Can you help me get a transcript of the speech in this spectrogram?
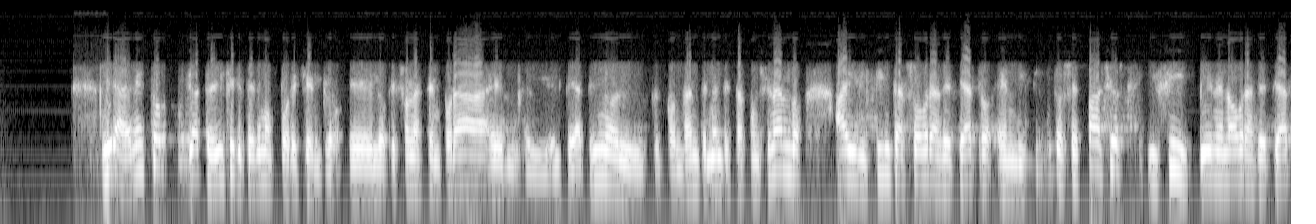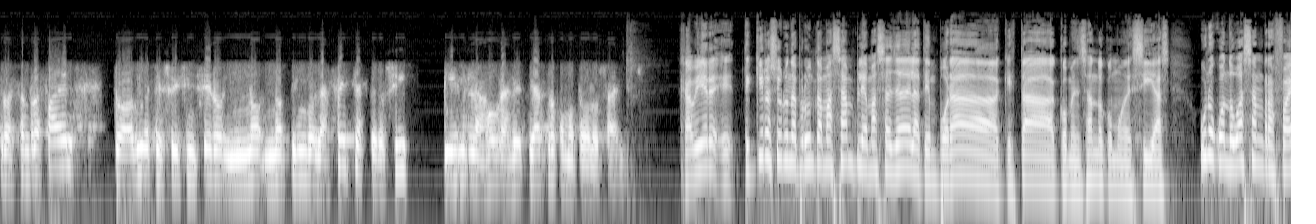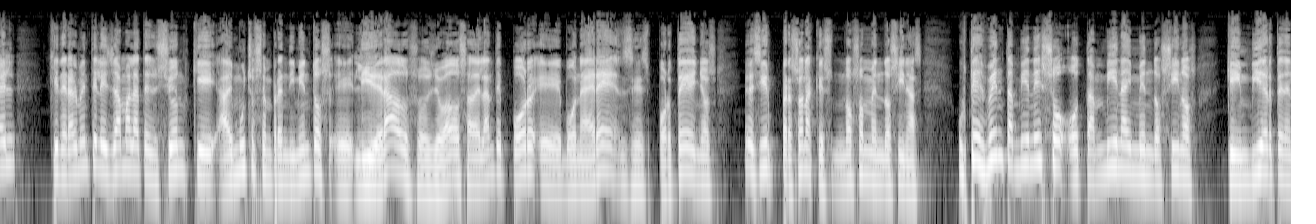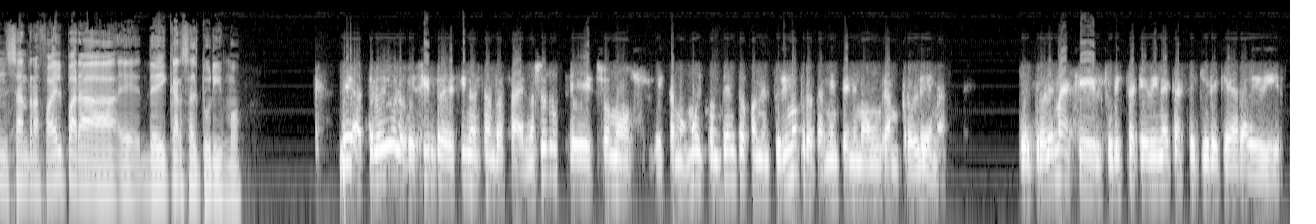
Mira, en esto ya te dije que tenemos, por ejemplo, eh, lo que son las temporadas, el, teatrino el, constantemente está funcionando, hay distintas obras de teatro en distintos espacios y sí, vienen obras de teatro a San Rafael, todavía te soy sincero, no, no tengo las fechas, pero sí vienen las obras de teatro como todos los años. Javier, eh, te quiero hacer una pregunta más amplia, más allá de la temporada que está comenzando, como decías. Uno cuando va a San Rafael generalmente le llama la atención que hay muchos emprendimientos eh, liderados o llevados adelante por eh, bonaerenses, porteños, es decir, personas que no son mendocinas. ¿Ustedes ven también eso o también hay mendocinos que invierten en San Rafael para dedicarse al turismo? Mira, te lo digo lo que siempre decimos en San Rafael. Nosotros somos, estamos muy contentos con el turismo, pero también tenemos un gran problema. El problema es que el turista que viene acá se quiere quedar a vivir.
